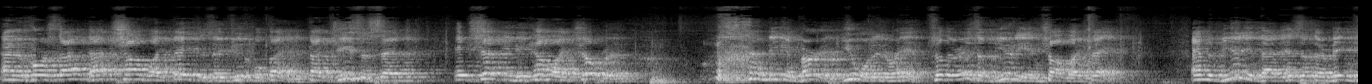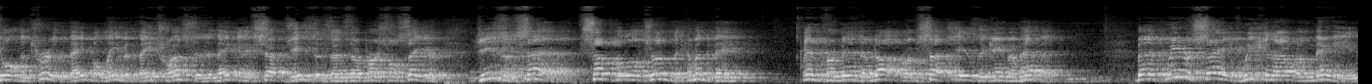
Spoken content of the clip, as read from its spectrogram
And of course, that, that childlike faith is a beautiful thing. In fact, Jesus said, except you become like children and be converted, you won't enter in. So there is a beauty in childlike faith. And the beauty of that is that they're being told the truth. They believe it, they trust it, and they can accept Jesus as their personal Savior. Jesus said, Suffer the little children to come unto me, and forbid them not, for of such is the kingdom of heaven. But if we are saved, we cannot remain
